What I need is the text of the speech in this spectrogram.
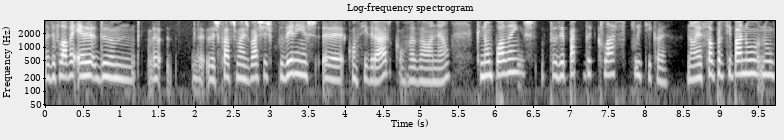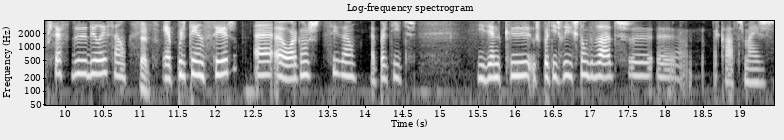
Mas eu falava é de, de, das classes mais baixas poderem uh, considerar, com razão ou não, que não podem fazer parte da classe política. Não é só participar no, no processo de, de, eleição. Certo. É pertencer a, a órgãos de decisão, a partidos dizendo que os partidos políticos estão vedados uh, uh, a classes mais,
